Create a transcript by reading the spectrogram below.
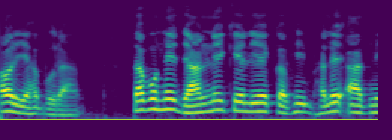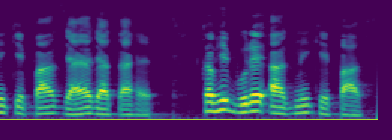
और यह बुरा। तब उन्हें जानने के लिए कभी भले आदमी के पास जाया जाता है। कभी बुरे आदमी के पास।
